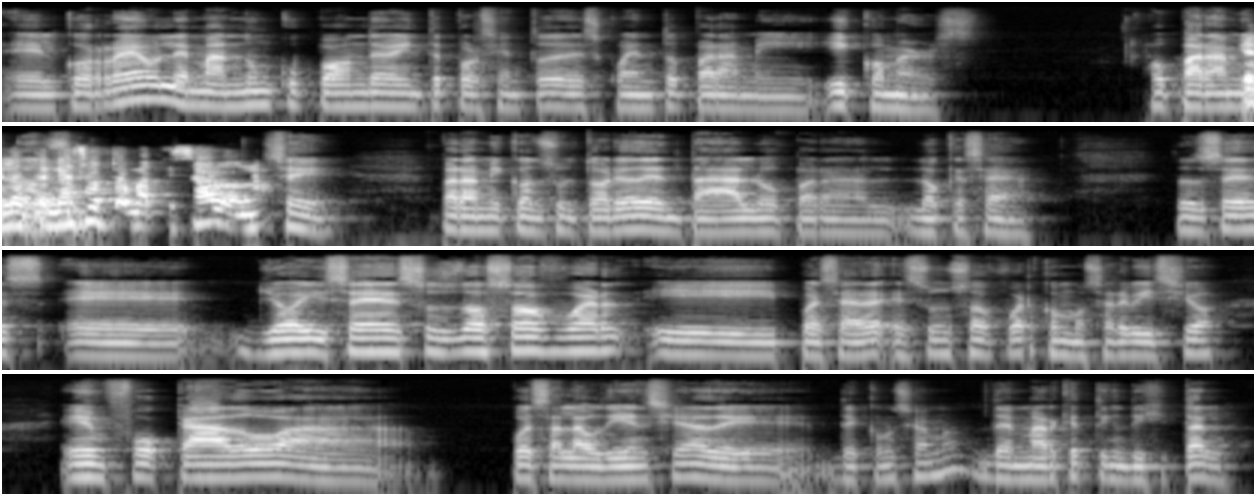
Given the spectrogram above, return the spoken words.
el correo, le mando un cupón de 20% de descuento para mi e-commerce. O para mi. Que lo tenías automatizado, ¿no? Sí, para mi consultorio dental o para lo que sea. Entonces, eh, yo hice esos dos software y pues es un software como servicio enfocado a pues a la audiencia de, de ¿cómo se llama? De marketing digital,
